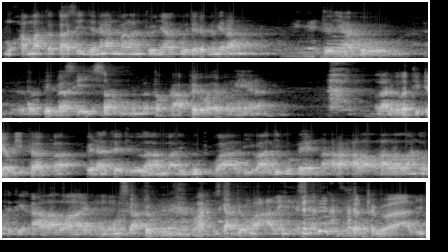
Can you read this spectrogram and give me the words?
Muhammad kekasih jenengan mangan aku dari pangeran, aku tetap bebas kisah, tetap kafe wae pangeran. Lalu kalau didawi bapak, kena jadi ulama, itu wali wali itu pengen arah halal halalan, kok jadi halal wae, mau sekadung, sekadung wali, sekadung wali.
